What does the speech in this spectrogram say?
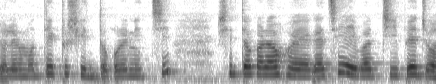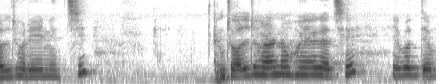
জলের মধ্যে একটু সিদ্ধ করে নিচ্ছি। সিদ্ধ করা হয়ে গেছে, এবার চিপে জল ঝরিয়ে নিচ্ছি। জল ঝরানো হয়ে গেছে, এবার দেব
